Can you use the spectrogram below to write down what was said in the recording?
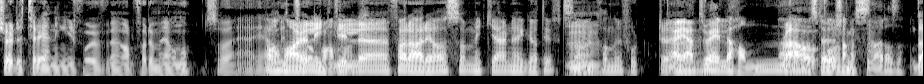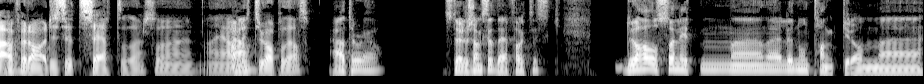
Kjører treninger for Alfa Romeo nå. Så jeg, jeg han har jo en link til han, eh, Ferrari som ikke er negativt, så han Mm. kan jo fort uh, Nei, jeg tror heller han er har større sjanse der, altså. Det er jo Ferrari sitt sete der, så eh, nei, jeg har Ja. litt trua på det, altså. Jeg tror det, ja. Større sjanse det, faktisk. Du har også en liten, eh, eller noen tanker om eh,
